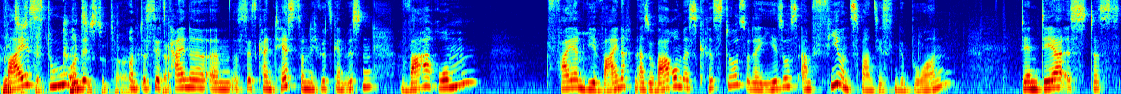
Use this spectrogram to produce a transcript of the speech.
weißt du, und, Tag. und das ist jetzt ja. keine, ähm, das ist jetzt kein Test, sondern ich würde es gerne wissen, warum feiern wir Weihnachten? Also warum ist Christus oder Jesus am 24. geboren? Denn der ist das,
